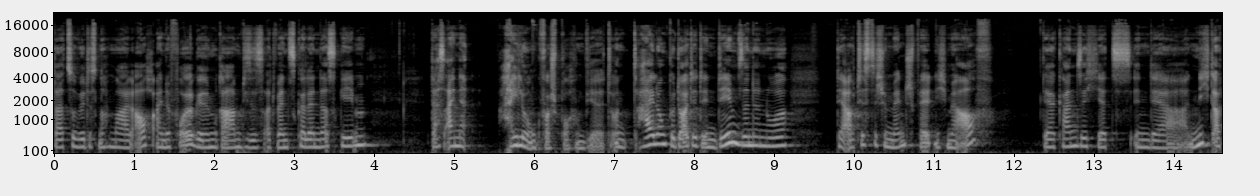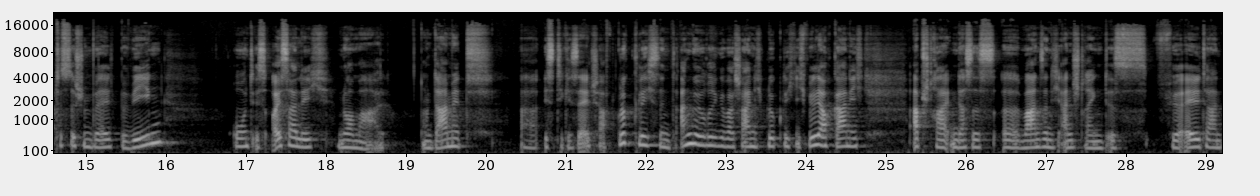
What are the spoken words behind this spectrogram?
Dazu wird es nochmal auch eine Folge im Rahmen dieses Adventskalenders geben, dass eine Heilung versprochen wird. Und Heilung bedeutet in dem Sinne nur, der autistische Mensch fällt nicht mehr auf. Der kann sich jetzt in der nicht autistischen Welt bewegen und ist äußerlich normal. Und damit äh, ist die Gesellschaft glücklich, sind Angehörige wahrscheinlich glücklich. Ich will auch gar nicht abstreiten, dass es äh, wahnsinnig anstrengend ist für Eltern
